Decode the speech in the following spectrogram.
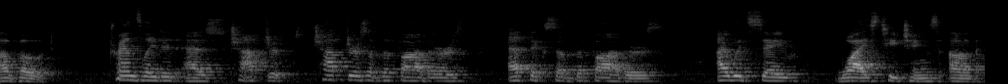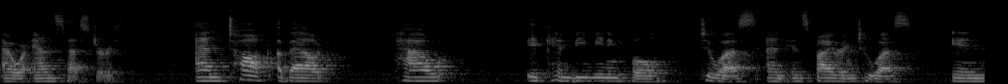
Avot, translated as chapter, chapters of the fathers, ethics of the fathers, I would say wise teachings of our ancestors, and talk about how it can be meaningful to us and inspiring to us in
